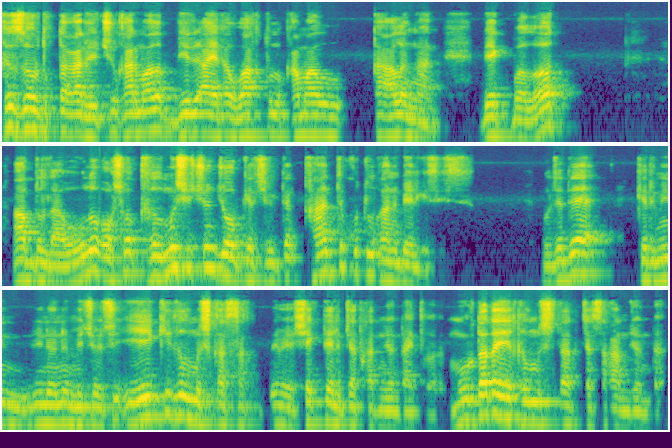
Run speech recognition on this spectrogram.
кыз ордуктаганы үчүн кармалып бир айга убактылуу камалга алынган бекболот абдулда уулу ошол кылмыш үчүн жоопкерчиликтен кантип кутулганы белгисиз бул жерде кирим дүйнөнүн мүчөсү эки кылмышка шектелип жатканы жөнүндө айтылып атат мурда да эки кылмыштарды жасаганы жөнүндө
